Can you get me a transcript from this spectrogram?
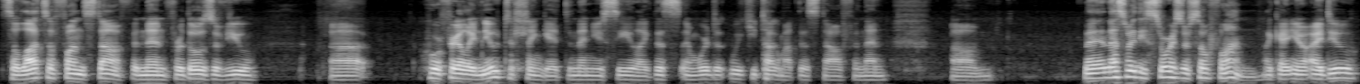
So lots of fun stuff. And then for those of you uh, who are fairly new to Tlingit, and then you see like this, and we're just, we keep talking about this stuff, and then um, and that's why these stories are so fun. Like I, you know, I do.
